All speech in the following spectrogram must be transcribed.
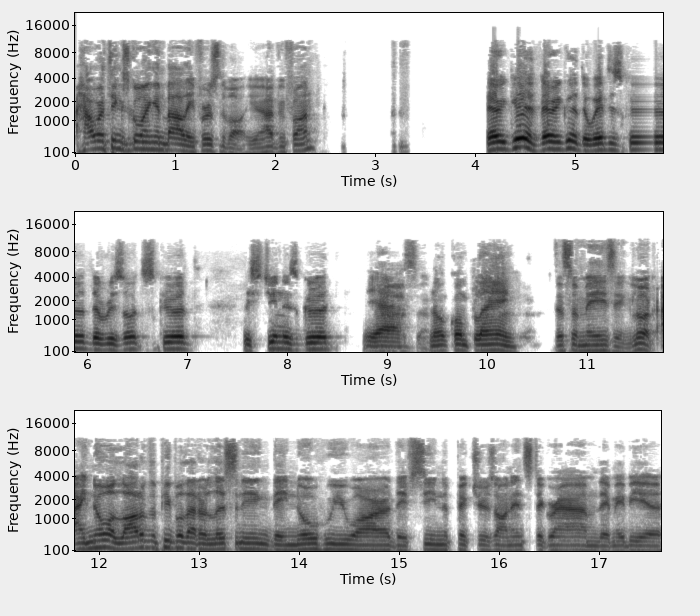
How are things going in Bali? First of all, you having fun? Very good, very good. The weather is good. The resort's good. The student is good. Yeah, awesome. no complaint. That's amazing. Look, I know a lot of the people that are listening, they know who you are. They've seen the pictures on Instagram. They maybe uh,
